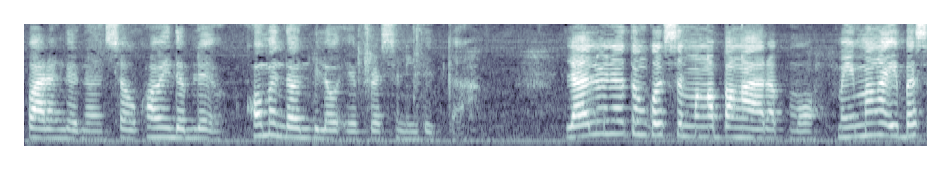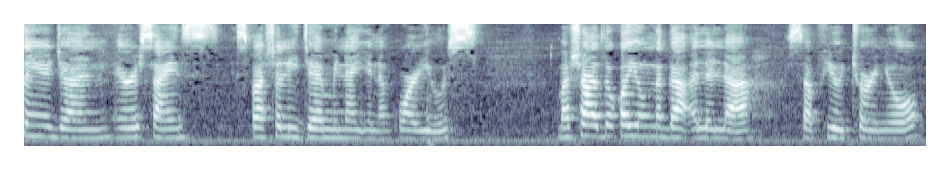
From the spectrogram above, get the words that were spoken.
parang ganun. So, comment down below, if resonated ka. Lalo na tungkol sa mga pangarap mo. May mga iba sa inyo dyan, air signs, especially Gemini and Aquarius. Masyado kayong nag-aalala sa future nyo,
